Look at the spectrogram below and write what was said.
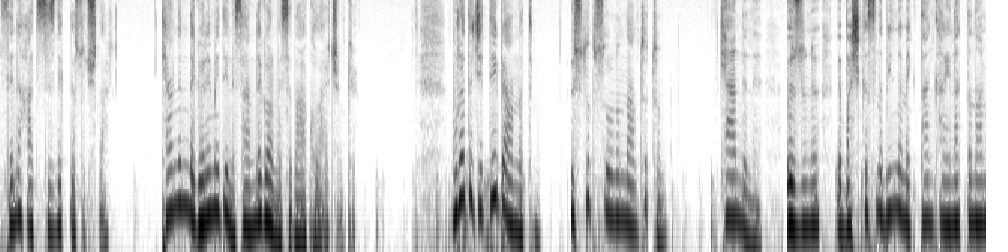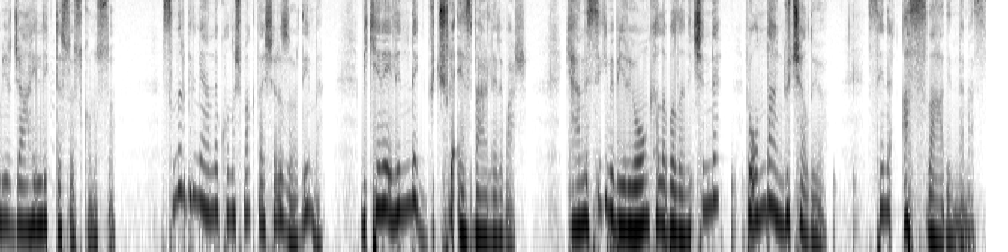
seni hadsizlikle suçlar. Kendini de göremediğini sende görmesi daha kolay çünkü. Burada ciddi bir anlatım. Üslup sorunundan tutun. Kendini, özünü ve başkasını bilmemekten kaynaklanan bir cahillik de söz konusu. Sınır bilmeyenle konuşmak da zor değil mi? Bir kere elinde güçlü ezberleri var. Kendisi gibi bir yoğun kalabalığın içinde ve ondan güç alıyor. Seni asla dinlemez.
